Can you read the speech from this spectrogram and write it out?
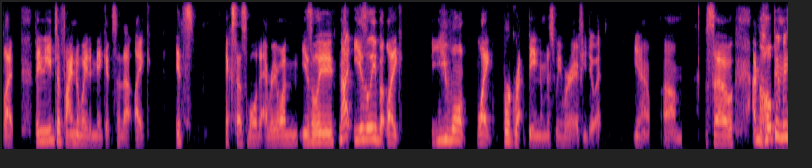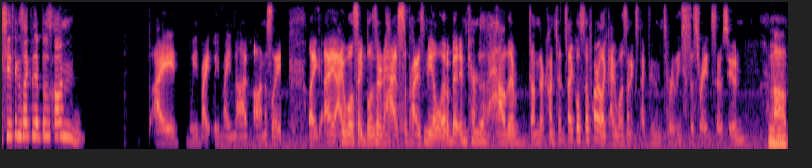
but they need to find a way to make it so that like it's accessible to everyone easily. Not easily, but like you won't like regret being a Mistweaver if you do it. You know. Um. So I'm hoping we see things like that at BlizzCon. I we might we might not honestly like I, I will say blizzard has surprised me a little bit in terms of how they've done their content cycle so far like i wasn't expecting them to release this raid so soon Mhm. um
